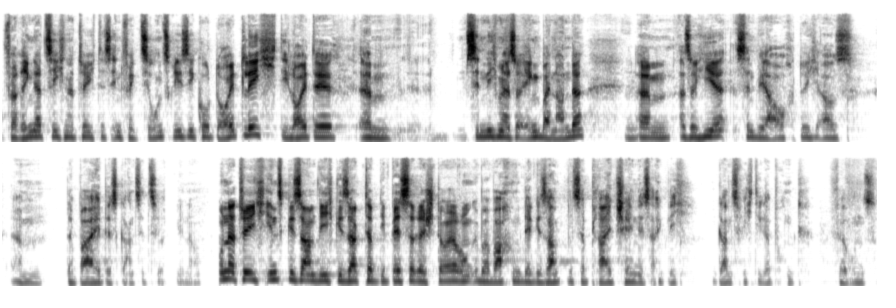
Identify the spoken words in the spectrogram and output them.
verringert sich natürlich das Infektionsrisiko deutlich. Die Leute ähm, sind nicht mehr so eng beieinander. Ähm, also hier sind wir auch durchaus ähm, dabei, das Ganze zu. Genau. Und natürlich insgesamt, wie ich gesagt habe, die bessere Steuerung, Überwachung der gesamten Supply Chain ist eigentlich ein ganz wichtiger Punkt für uns.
